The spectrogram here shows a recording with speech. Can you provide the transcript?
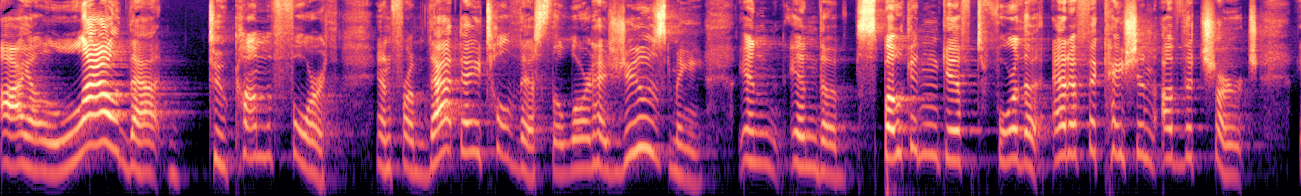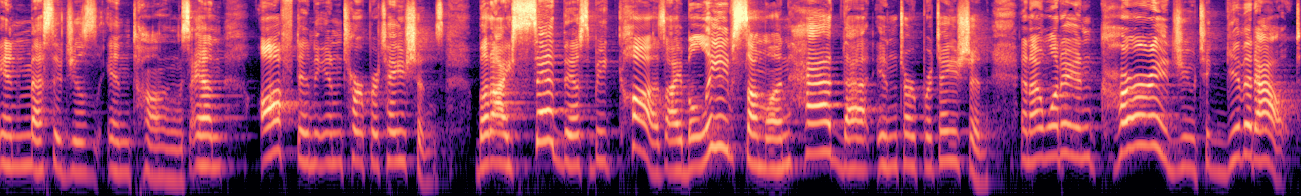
I allowed that to come forth and from that day till this, the Lord has used me in, in the spoken gift for the edification of the church in messages in tongues and often interpretations. But I said this because I believe someone had that interpretation. And I want to encourage you to give it out.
